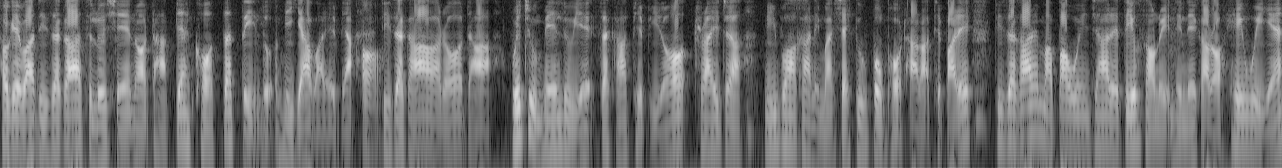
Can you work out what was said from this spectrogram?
ဟုတ်ကဲ့ပါဒီဇာတ်ကားဆိုလို့ရှိရင်တော့ဒါပြန်ခေါ်တက်သေးလို့အမည်ရပါတယ်ဗျအော်ဒီဇာတ်ကားကတော့ဒါဝိတုမင်းလူရဲ့ဇာတ်ကားဖြစ်ပြီးတော့ writer မိဘွားကနေမှရိုက်ကူးပုံဖော်ထားတာဖြစ်ပါတယ်ဒီဇာတ်ကားထဲမှာပါဝင်ကြတဲ့တရုတ်ဆောင်တွေအနေနဲ့ကတော့ဟိန်းဝေရန်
